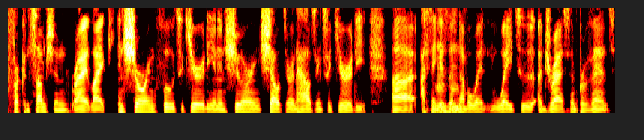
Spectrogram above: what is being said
for consumption, right? Like ensuring food security and ensuring shelter and housing security, uh, I think mm-hmm. is the number one way to address and prevent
